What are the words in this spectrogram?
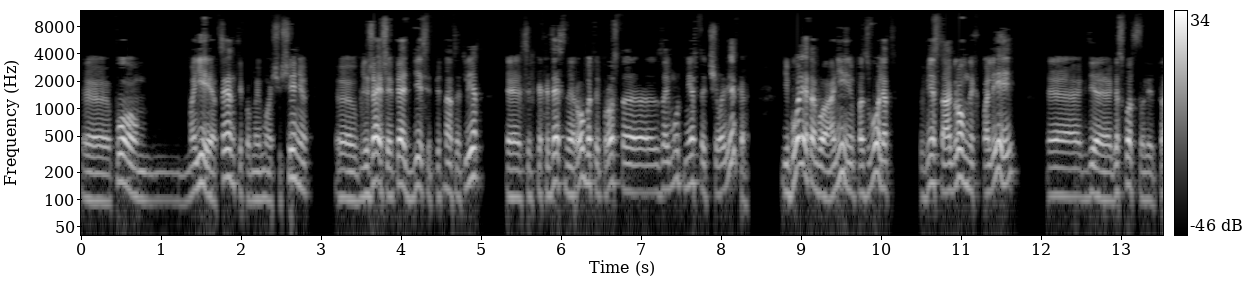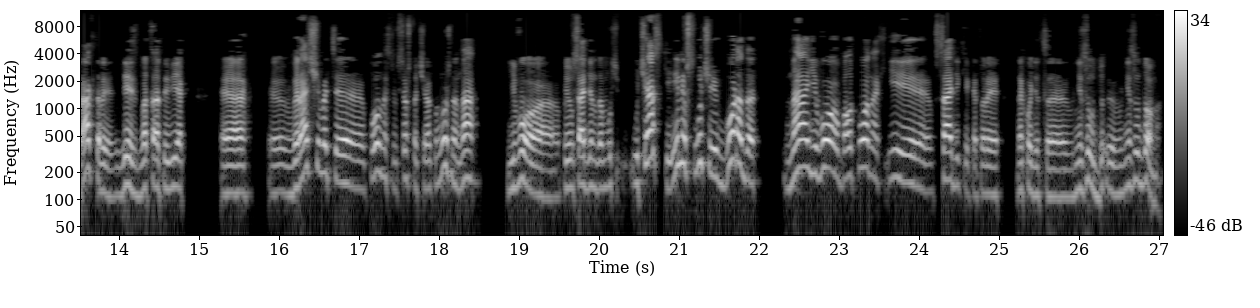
По моей оценке, по моему ощущению, в ближайшие 5, 10, 15 лет сельскохозяйственные роботы просто займут место человека. И более того, они позволят вместо огромных полей, где господствовали тракторы весь 20 век, выращивать полностью все, что человеку нужно на его приусадебном участке или в случае города на его балконах и в садике, которые находятся внизу, внизу дома.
